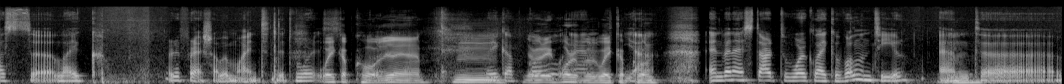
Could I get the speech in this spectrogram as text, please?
us uh, like refresh our mind that war is Wake up call. Yeah, yeah. Mm, wake up a very horrible and- wake up yeah. call. And when I start to work like a volunteer, and Mm. uh,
